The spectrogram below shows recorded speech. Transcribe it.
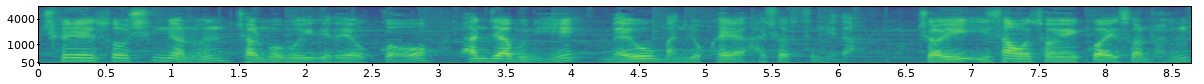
최소 10년은 젊어 보이게 되었고 환자분이 매우 만족해 하셨습니다. 저희 이상호 성형외과에서는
